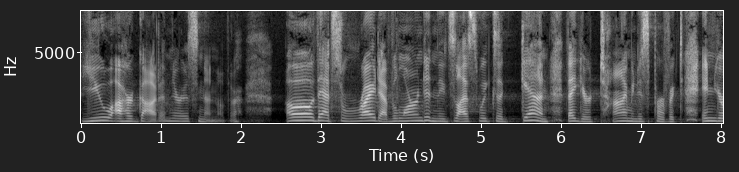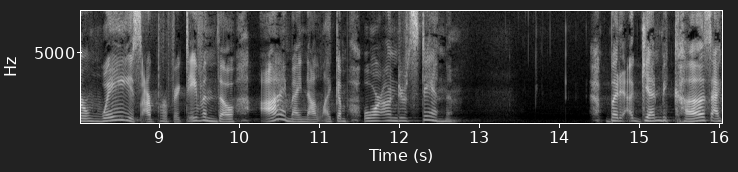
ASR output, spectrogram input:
You are God and there is none other. Oh, that's right. I've learned in these last weeks again that your timing is perfect and your ways are perfect, even though I might not like them or understand them. But again, because I,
